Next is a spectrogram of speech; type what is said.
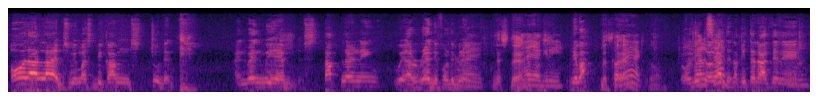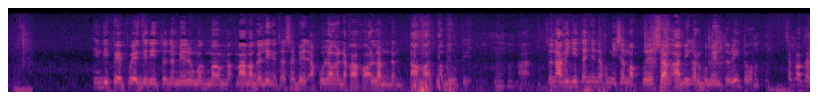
All our lives, we must become students. And when we have stopped learning, we are ready for the grade. Right. That's the end I of us. agree. Di ba? That's Correct. the end. So, So Well dito said. natin, nakita natin eh, hindi pa pwede dito na mayroong magmamagaling at sasabihin, ako lang ang nakakaalam ng tama at mabuti. Ah, so nakikita nyo na kuminsan mapuwersa ang aming argumento rito sapagkat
